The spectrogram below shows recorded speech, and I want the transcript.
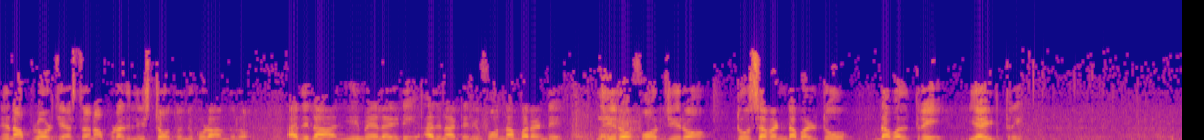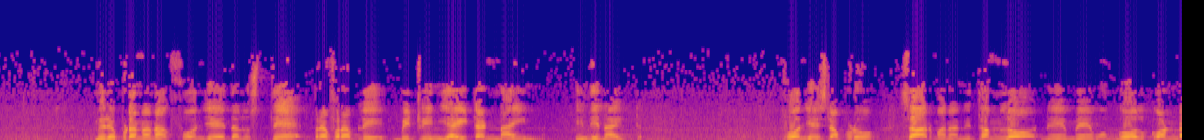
నేను అప్లోడ్ చేస్తాను. అప్పుడు అది లిస్ట్ అవుతుంది కూడా అందులో. అది నా ఈమెయిల్ ఐడి అది నా టెలిఫోన్ నంబర్ అండి. Zero four zero two seven double two double three eight three. మీరు ఎప్పుడన్నా నాకు ఫోన్ చేయదలుస్తే preferably between eight and nine in the night. Phone చేసినప్పుడు సార్ మన నితంలో మేము గోల్కొండ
